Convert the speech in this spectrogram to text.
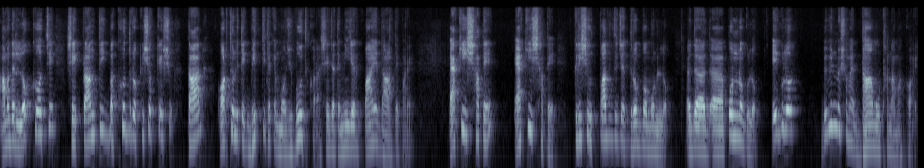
আমাদের লক্ষ্য হচ্ছে সেই প্রান্তিক বা ক্ষুদ্র কৃষককে তার অর্থনৈতিক ভিত্তিটাকে মজবুত করা, সে যাতে নিজের পায়ে দাঁড়াতে পারে। একই সাথে একই সাথে কৃষি উৎপাদিত যে দ্রব্য মূল্য পণ্যগুলো, এগুলোর বিভিন্ন সময় দাম ওঠানামা করে।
